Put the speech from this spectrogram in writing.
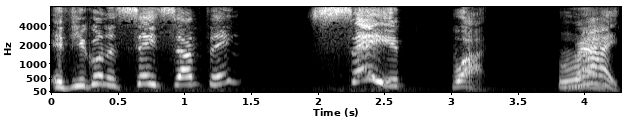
If you're going to say something, say it what? Right. right.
